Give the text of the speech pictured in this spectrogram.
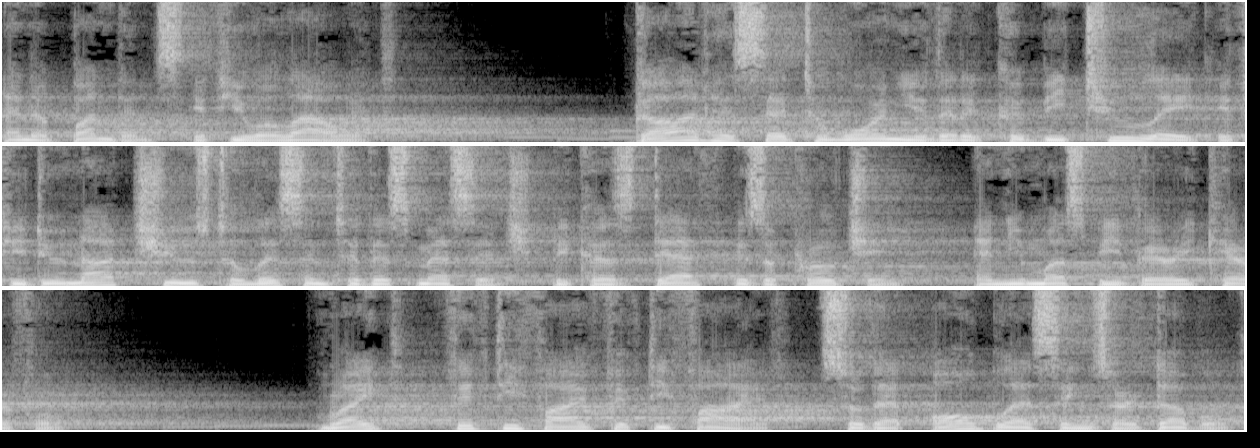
and abundance if you allow it. God has said to warn you that it could be too late if you do not choose to listen to this message because death is approaching, and you must be very careful. Write 5555 so that all blessings are doubled,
